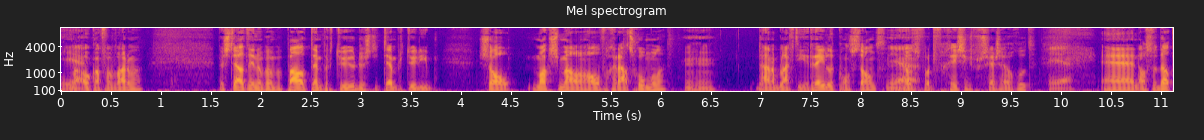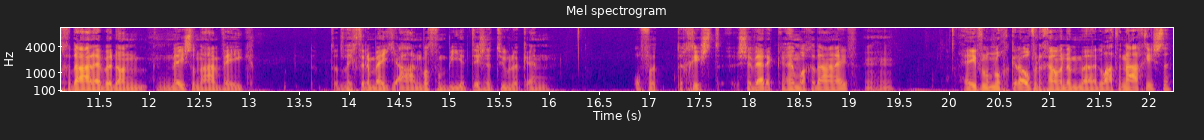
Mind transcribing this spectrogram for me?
Ja. maar ook kan verwarmen. We stellen het in op een bepaalde temperatuur. Dus die temperatuur die zal maximaal een halve graad schommelen. Mhm. Daarom blijft die redelijk constant. Ja. Dat is voor het vergistingsproces heel goed. Ja. En als we dat gedaan hebben, dan meestal na een week. Dat ligt er een beetje aan wat voor bier het is natuurlijk. En of het, de gist zijn werk helemaal gedaan heeft. Mhm. Hevelen hem nog een keer over, dan gaan we hem eh, laten nagisten.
